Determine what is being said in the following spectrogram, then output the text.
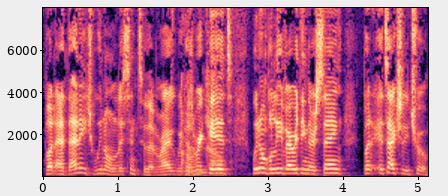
but at that age, we don't listen to them, right? Because Oh, we're no. kids, we don't believe everything they're saying, but it's actually true.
